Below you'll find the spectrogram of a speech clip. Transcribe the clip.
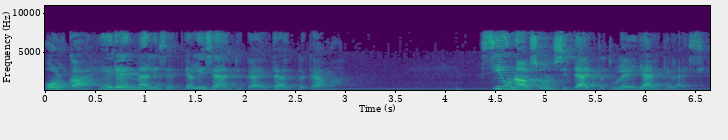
olkaa hedelmälliset ja lisääntykää ja täyttäkää maa. Siunaus on sitä, että tulee jälkeläisiä.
